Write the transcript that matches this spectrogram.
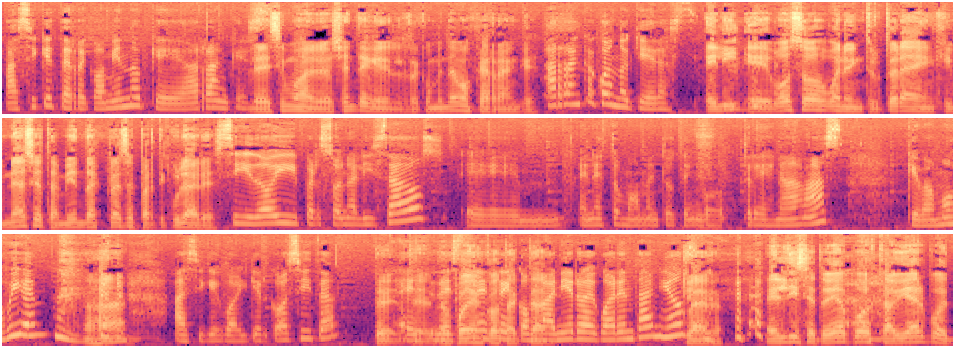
Así que te recomiendo que arranques. Le decimos al oyente que le recomendamos que arranque. Arranca cuando quieras. Eli, eh, vos sos, bueno, instructora en gimnasios, también das clases particulares. Sí, doy personalizados. eh, en estos momentos tengo tres nada más, que vamos bien. Ajá. Así que cualquier cosita. Te- te- nos decirle pueden a este contactar. compañero de 40 años. Claro. Él dice, todavía puedo escabiar porque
